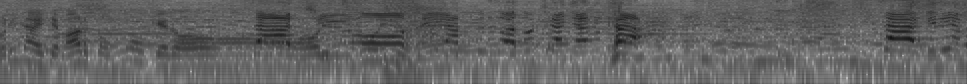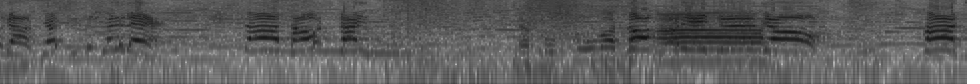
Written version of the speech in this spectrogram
降りない手もあると思うけど。さあ中央を制圧するのはどちらにあるのか？さあギリアムがピャッチングシャレでさあ倒したい。残りるいやここはり10秒。8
